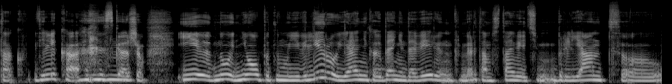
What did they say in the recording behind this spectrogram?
так велика, mm-hmm. скажем. И, ну, неопытному ювелиру я никогда не доверю, например, там ставить бриллиант э,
